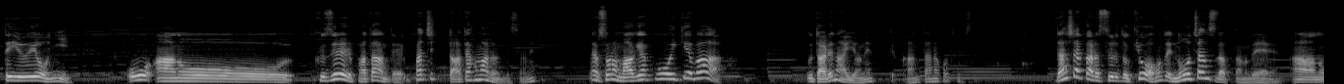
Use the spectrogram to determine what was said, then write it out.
っていうようにお、あのー崩れるパターンってパチッと当てはまるんですよね。だからその真逆をいけば打たれないよねって簡単なことですね。打者からすると今日は本当にノーチャンスだったので、あの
